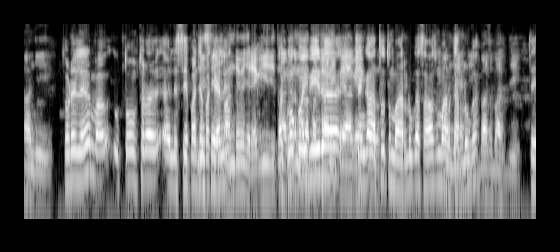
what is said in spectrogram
ਹਾਂਜੀ। ਥੋੜੇ ਲੈ ਨਾ ਉਤੋਂ ਥੋੜਾ ਲਿੱਸੇ ਪੰਜ ਆਪਾਂ ਕਹਿ ਜਿਸੇ ਲੈ ਪੰਨ ਦੇ ਵਿੱਚ ਰਹਿ ਗਈ ਜਿਸ ਤਰ੍ਹਾਂ ਅੱਗੋਂ ਕਿ ਕੋਈ ਵੀਰ ਚੰਗਾ ਹੱਥੋਂ ਤੋਂ ਮਾਰ ਲੂਗਾ ਸਾਂਭ ਸੰਭਾਲ ਕਰ ਲੂਗਾ। ਬਸ ਬਸ ਜੀ। ਤੇ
